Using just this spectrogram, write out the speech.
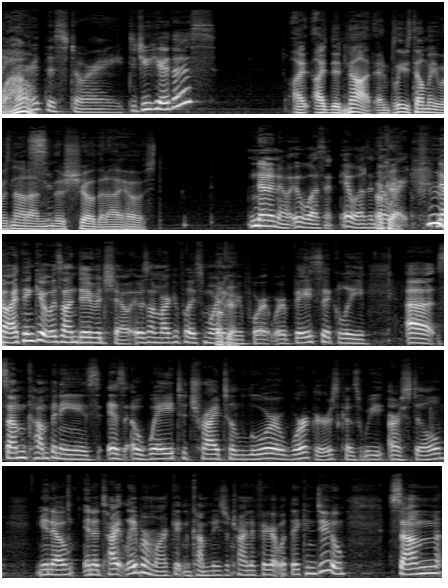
Wow. I heard this story. Did you hear this? I, I did not. And please tell me it was not on this show that I host. No, no, no, it wasn't. It wasn't. Don't Okay. worry. No, I think it was on David's show. It was on Marketplace Morning Okay. Report, where basically uh, some companies, as a way to try to lure workers, because we are still, you know, in a tight labor market and companies are trying to figure out what they can do, some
